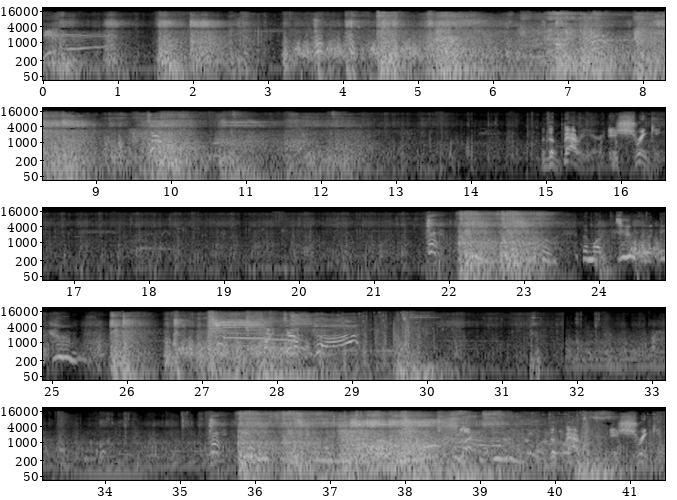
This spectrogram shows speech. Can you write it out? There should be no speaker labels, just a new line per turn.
The barrier is shrinking.
the more gentle it becomes.
barrel is shrinking.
